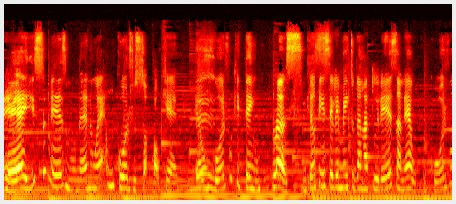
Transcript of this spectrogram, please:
é isso mesmo, né? Não é um corvo só qualquer. É um corvo que tem um plus. Então tem esse elemento da natureza, né? O, o corvo,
